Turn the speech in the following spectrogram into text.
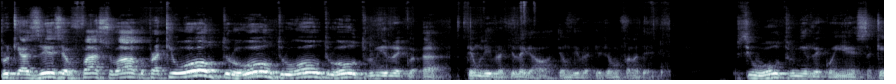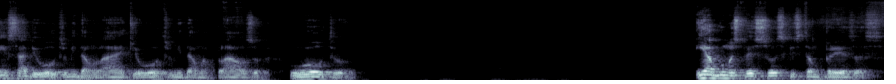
Porque às vezes eu faço algo para que o outro, outro, outro, outro me reconheça. Ah, tem um livro aqui legal, ó, tem um livro aqui, já vamos falar dele. Se o outro me reconheça, quem sabe o outro me dá um like, o outro me dá um aplauso, o outro. E algumas pessoas que estão presas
